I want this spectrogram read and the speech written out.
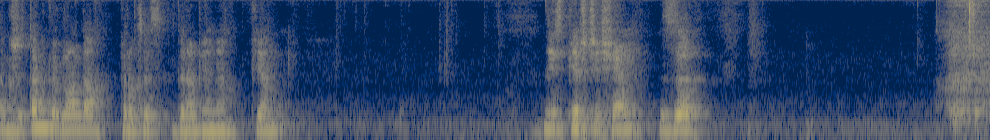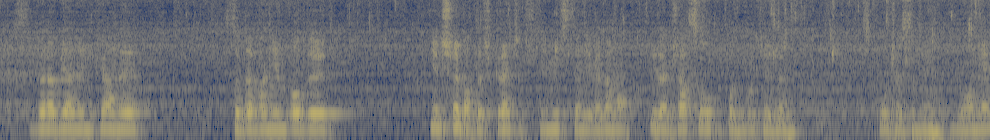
Także tak wygląda proces wyrabiania piany. Nie spieszcie się z, z wyrabianiem piany, z dodawaniem wody. Nie trzeba też kręcić w tej misce nie wiadomo ile czasu. Pozwólcie, że spłuczę sobie dłonie.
